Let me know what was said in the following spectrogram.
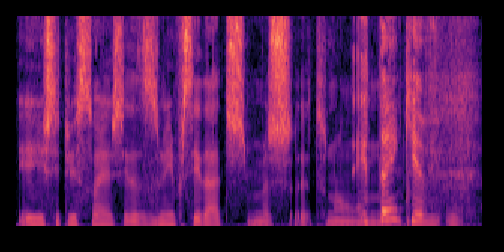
instituições e das universidades, mas tu não... E tem que haver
